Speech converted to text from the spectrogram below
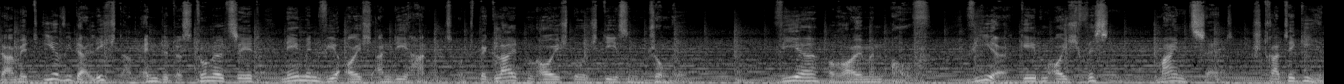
Damit ihr wieder Licht am Ende des Tunnels seht, nehmen wir euch an die Hand und begleiten euch durch diesen Dschungel. Wir räumen auf. Wir geben euch Wissen, Mindset, Strategien.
